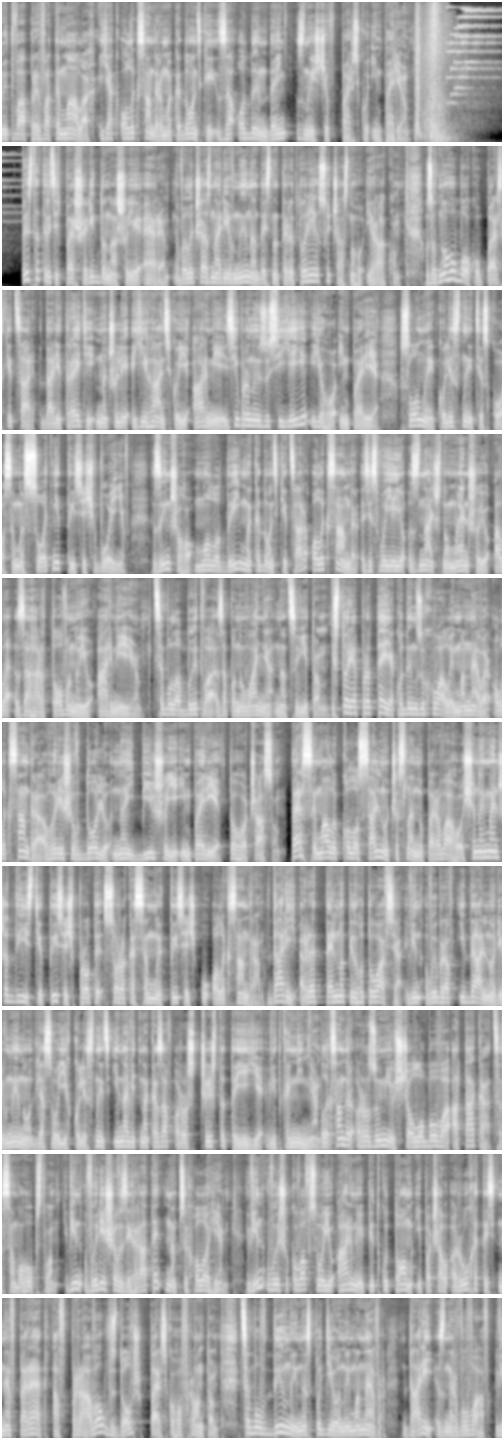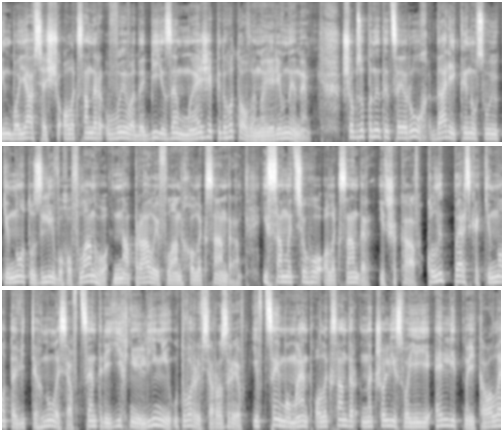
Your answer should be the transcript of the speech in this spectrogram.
Битва при Гватемалах, як Олександр Македонський за один день знищив Перську імперію. 331 рік до нашої ери величезна рівнина десь на території сучасного Іраку. З одного боку, перський цар Дарій III на чолі гігантської армії, зібраної з усієї його імперії, слони, колісниці з косами, сотні тисяч воїнів. З іншого, молодий македонський цар Олександр зі своєю значно меншою, але загартованою армією. Це була битва за панування над світом. Історія про те, як один зухвалий маневр Олександра вирішив долю найбільшої імперії того часу. Перси мали колосальну численну перевагу, щонайменше 200 тисяч проти 47 тисяч у Олександра. Дарій ретельно підготувався. Він вибрав ідеальну рівнину для своїх колісниць і навіть наказав розчистити її від каміння. Олександр розумів, що лобова атака це самогубство. Він вирішив зіграти на психології. Він вишукував свою армію під кутом і почав рухатись не вперед, а вправо вздовж перського фронту. Це був дивний несподіваний маневр. Дарій знервував. Він боявся, що Олександр виведе бій за межі підготовленої рівнини. Щоб зупинити цей рух, Дарій кинув свою кінноту з лівого флангу на правий фланг Олександра. І саме цього Олександр і чекав. Коли перська кіннота відтягнулася в центрі їхньої лінії, утворився розрив. І в цей момент Олександр на чолі своєї елітної кавалерії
